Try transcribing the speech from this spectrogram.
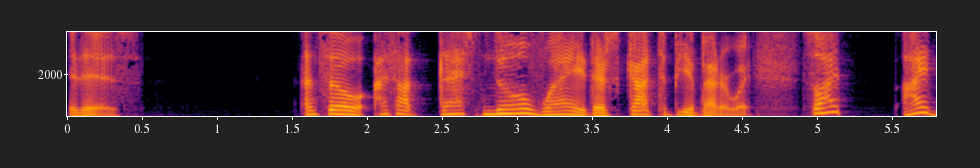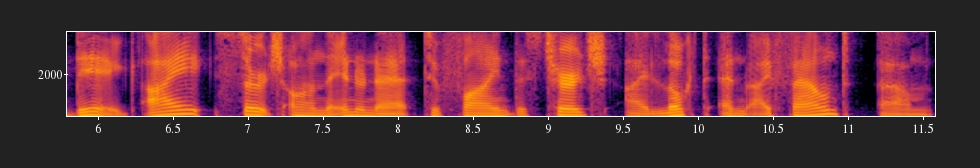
it is. And so I thought, there's no way. There's got to be a better way. So I I dig. I search on the internet to find this church. I looked and I found um,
